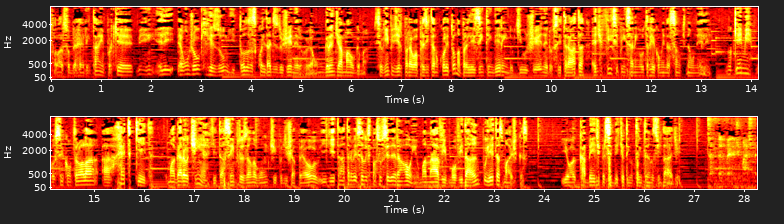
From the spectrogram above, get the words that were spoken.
falar sobre a Hell Time porque bem, ele é um jogo que resume todas as qualidades do gênero, é um grande amálgama. Se alguém pedir para eu apresentar um coletona para eles entenderem do que o gênero se trata, é difícil pensar em outra recomendação que não nele. No game, você controla a Hat Kid, uma garotinha que está sempre usando algum tipo de chapéu e que está atravessando o espaço sideral em uma nave movida a ampulhetas mágicas. E eu acabei de perceber que eu tenho 30 anos de idade. Tá ficando velho demais isso.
